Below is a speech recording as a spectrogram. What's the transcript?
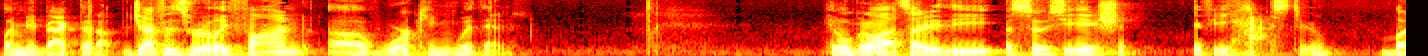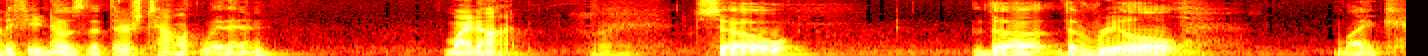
let me back that up. Jeff is really fond of working within. He'll go outside of the association if he has to, but if he knows that there's talent within, why not? So the the real like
